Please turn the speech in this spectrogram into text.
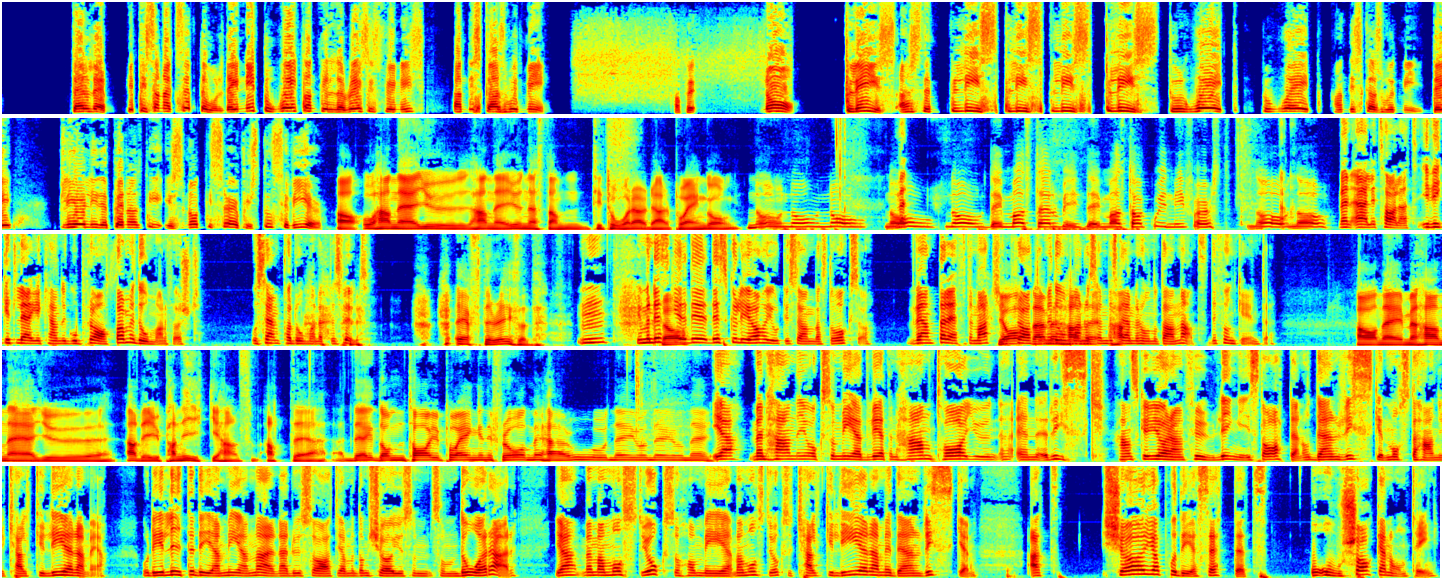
Tell them it is unacceptable. They need to wait until the race is finished and discuss with me. Copy. No, please ask them, please, please, please, please, to wait, to wait and discuss with me. They clearly the penalty is not deserved. It's too severe. Ja, och han är ju, han är ju nästan till tårar där på en gång. No, no, no, no, no, they must tell me, they must talk with me first. No, no. Men ärligt talat, i vilket läge kan du gå och prata med domaren först? Och sen tar domaren ett beslut? Efter racet. Mm. Jo, men det, ska, Ja. det, det skulle jag ha gjort i söndags då också. Väntar efter matchen, Ja, pratar nej, med men domaren han- och sen han- bestämmer hon något annat. Det funkar ju inte. Ja, nej, men han är ju, ja det är ju panik i hans, att eh, det, de tar ju poängen ifrån mig här, oh, oh nej, oh nej, oh nej. Ja, men han är ju också medveten. Han tar ju en, en risk. Han ska ju göra en fuling i starten och den risken måste han ju kalkylera med. Och det är lite det jag menar när du sa att ja, men de kör ju som, som dårar. Ja, men man måste ju också ha med, man måste ju också kalkylera med den risken. Att kör jag på det sättet och orsakar någonting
